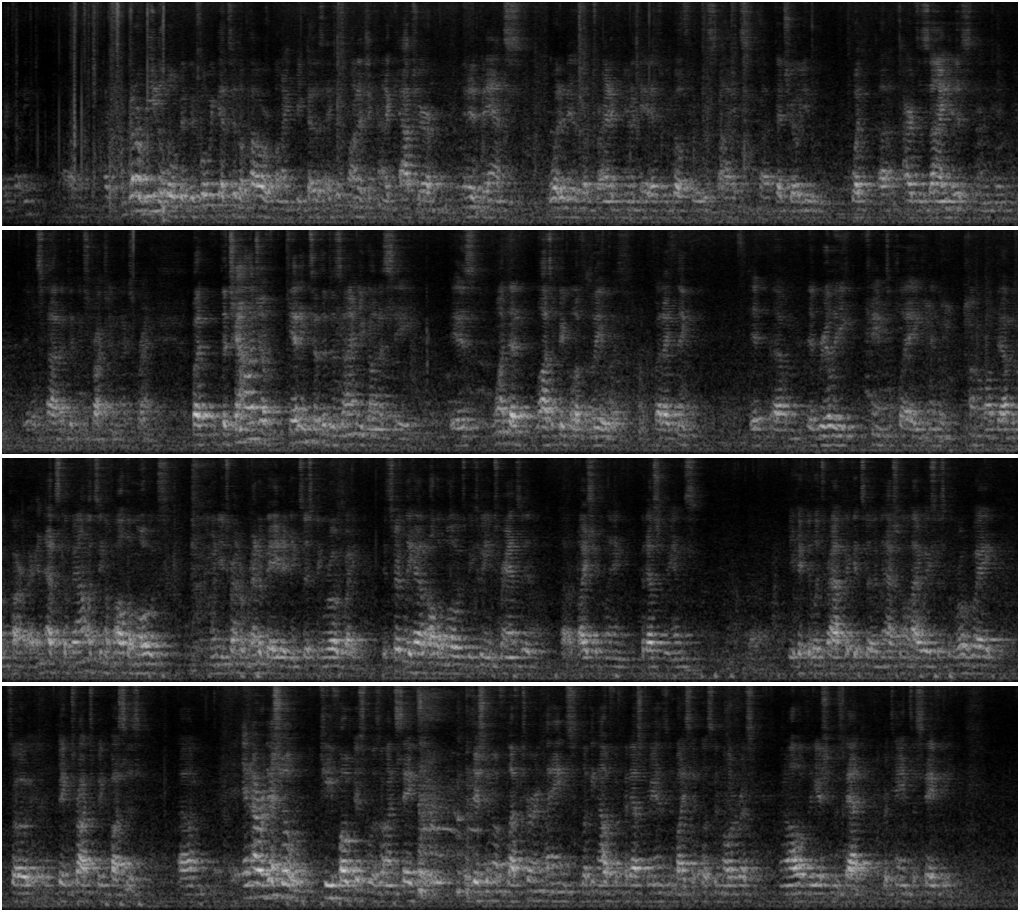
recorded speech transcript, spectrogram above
everybody. Um, I'm going to read a little bit before we get to the PowerPoint because I just wanted to kind of capture in advance what it is I'm trying to communicate as we go through the slides uh, that show you what uh, our design is and and it'll start into construction next spring. But the challenge of getting to the design you're going to see is one that lots of people are familiar with, but I think it, um, it really came to play in the Commonwealth Avenue Park. And that's the balancing of all the modes when you're trying to renovate an existing roadway. It certainly had all the modes between transit, uh, bicycling, pedestrians, uh, vehicular traffic. It's a national highway system roadway, so uh, big trucks, big buses. Um, and our initial key focus was on safety, addition of left turn lanes, looking out for pedestrians and bicyclists and motorists, and all of the issues that pertain to safety.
